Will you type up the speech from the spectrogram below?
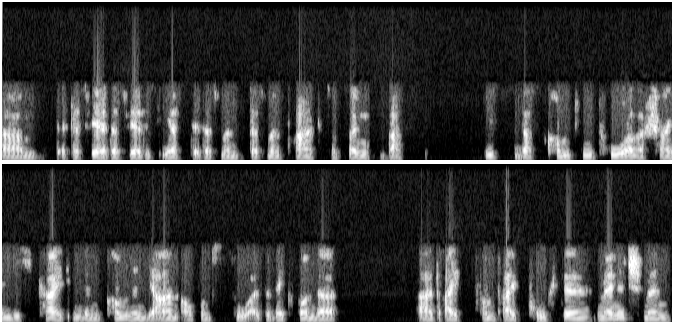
Ähm, das wäre das wäre das erste, dass man dass man fragt sozusagen, was ist, was kommt mit hoher Wahrscheinlichkeit in den kommenden Jahren auf uns zu? Also weg von der äh, drei, vom Drei-Punkte-Management,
